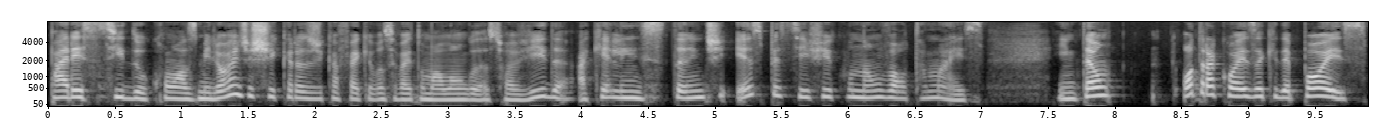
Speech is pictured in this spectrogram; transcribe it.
parecido com as milhões de xícaras de café que você vai tomar ao longo da sua vida, aquele instante específico não volta mais. Então, outra coisa que depois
